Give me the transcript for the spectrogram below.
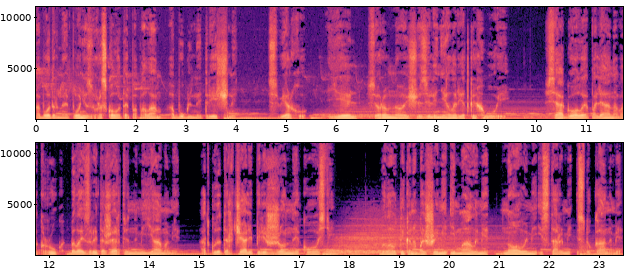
Ободранная понизу, расколотая пополам обугленной трещиной, сверху ель все равно еще зеленела редкой хвоей. Вся голая поляна вокруг была изрыта жертвенными ямами, откуда торчали пережженные кости. Была утыкана большими и малыми, новыми и старыми истуканами,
